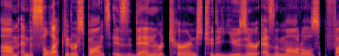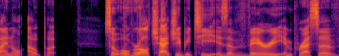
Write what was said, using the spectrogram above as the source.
Um, and the selected response is then returned to the user as the model's final output. So overall, ChatGPT is a very impressive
